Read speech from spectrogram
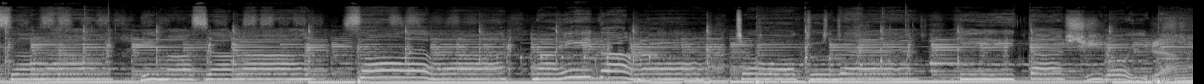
さら今さらそれはないだろう。チョークで引いた白いラん。ン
